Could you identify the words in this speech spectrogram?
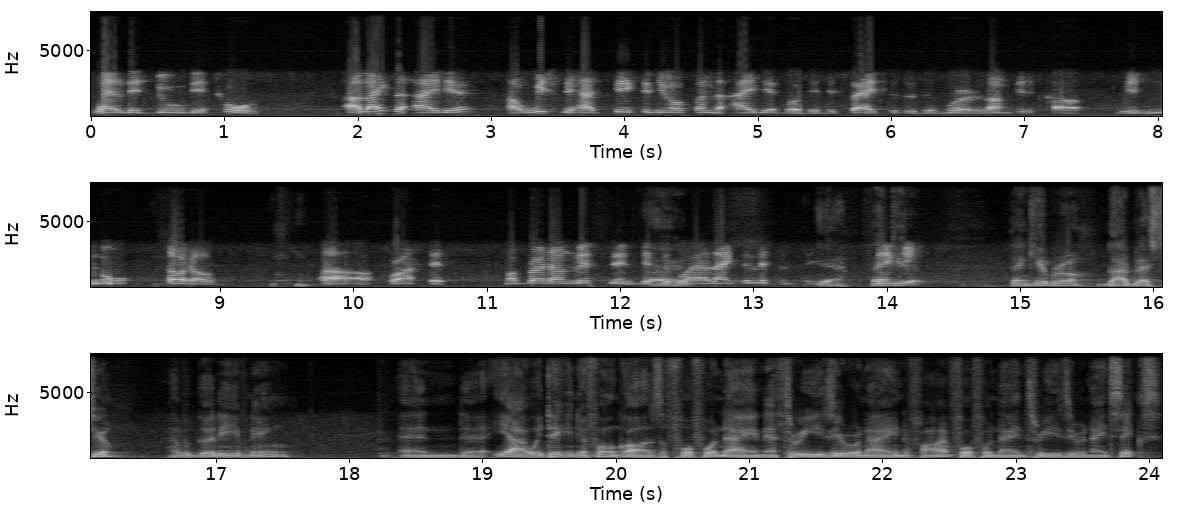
while they do their tours. I like the idea. I wish they had taken you up on the idea, but they decided to do the world longest car with no sort of uh, process. My brother, I'm listening. This All is right. why I like to listen to you. Yeah. Thank, you. Thank you, bro. God bless you. Have a good evening. And uh, yeah, we're taking your phone calls 449 3095, 449 3096,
